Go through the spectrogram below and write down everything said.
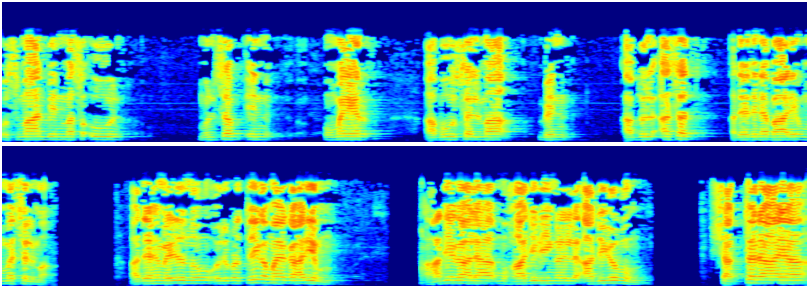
Usman bin Mazoon മുൻസബ് ഇൻ Umair Abu Salma bin Abdul Asad അദ്ദേഹത്തിന്റെ ഭാര്യ ഉമ്മ സൽമ. അദ്ദേഹം എഴുതുന്നു ഒരു പ്രത്യേകമായ കാര്യം. ആദ്യകാല മുഹാജിരീങ്ങളിൽ അധികവും ശക്തരായ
